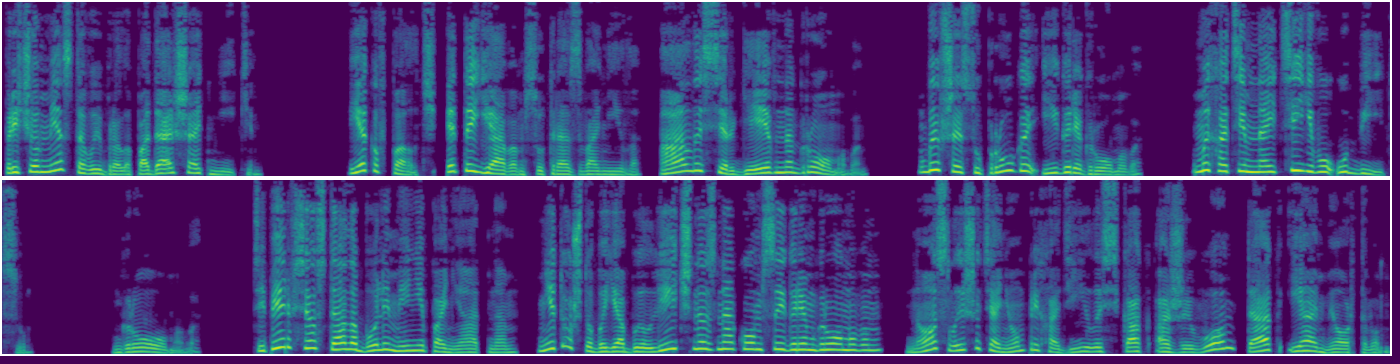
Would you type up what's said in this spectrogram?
Причем место выбрала подальше от Ники. Яков Павлович, это я вам с утра звонила. Алла Сергеевна Громова, бывшая супруга Игоря Громова. Мы хотим найти его убийцу. Громова. Теперь все стало более-менее понятно. Не то чтобы я был лично знаком с Игорем Громовым, но слышать о нем приходилось как о живом, так и о мертвом.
